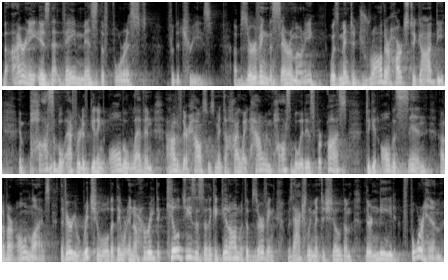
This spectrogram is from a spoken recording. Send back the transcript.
The irony is that they miss the forest for the trees. Observing the ceremony was meant to draw their hearts to God. The impossible effort of getting all the leaven out of their house was meant to highlight how impossible it is for us to get all the sin out of our own lives. The very ritual that they were in a hurry to kill Jesus so they could get on with observing was actually meant to show them their need for him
